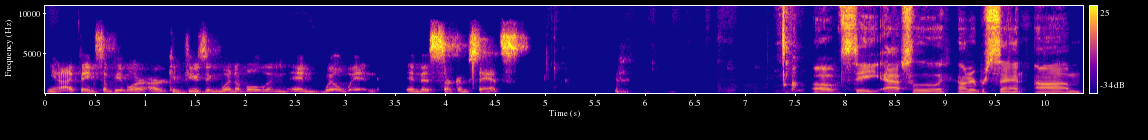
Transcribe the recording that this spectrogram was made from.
you know, I think some people are, are confusing winnable and, and will win in this circumstance. Oh, Steeg, absolutely, hundred percent. Um,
